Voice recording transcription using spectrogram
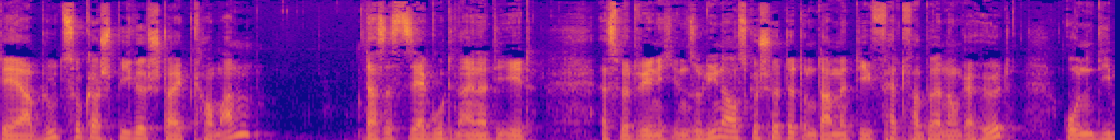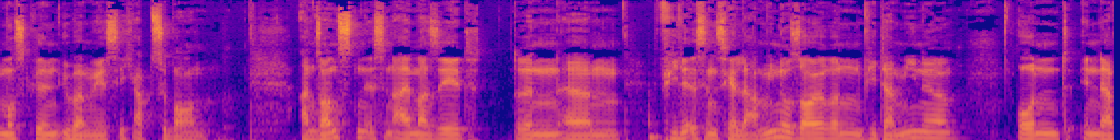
Der Blutzuckerspiegel steigt kaum an, das ist sehr gut in einer Diät. Es wird wenig Insulin ausgeschüttet und damit die Fettverbrennung erhöht, ohne die Muskeln übermäßig abzubauen. Ansonsten ist in Almazet drin ähm, viele essentielle Aminosäuren, Vitamine und in der,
